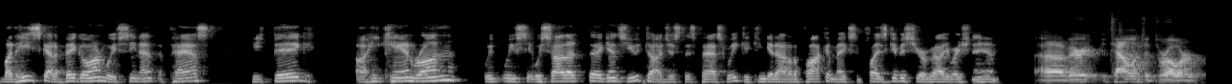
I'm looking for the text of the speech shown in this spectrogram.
But he's got a big arm. We've seen that in the past. He's big. Uh, he can run we we we saw that against Utah just this past week. He can get out of the pocket, make some plays. Give us your evaluation of him. Uh, very talented thrower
